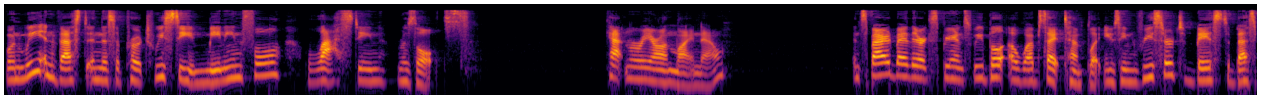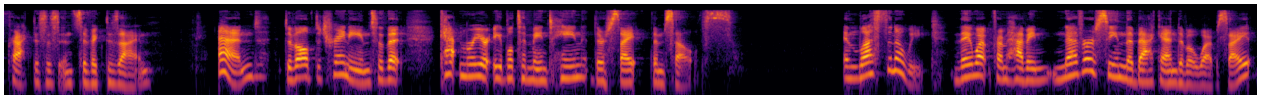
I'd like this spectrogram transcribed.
When we invest in this approach, we see meaningful, lasting results. Kat and Marie are online now. Inspired by their experience, we built a website template using research based best practices in civic design and developed a training so that Kat and Marie are able to maintain their site themselves. In less than a week, they went from having never seen the back end of a website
